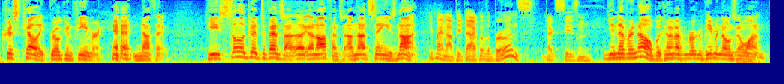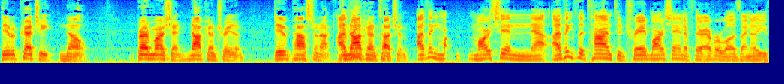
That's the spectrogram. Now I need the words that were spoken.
Chris Kelly, broken femur, nothing. He's still a good defense on, uh, on offense. I'm not saying he's not. He might not be back with the Bruins next season. You never know. But coming back from broken femur, no one's going to want him. David Krejci, no. Brad Marchand, not going to trade him. David Pastrnak, I you're not going to touch him. I think Mar- Marchand now. I think the time to trade Marchand, if there ever was, I know you.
